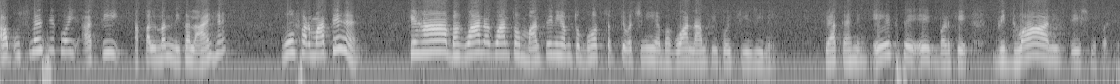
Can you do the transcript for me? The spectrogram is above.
अब उसमें से कोई अति अकलमंद निकल आए हैं, वो फरमाते हैं कि हाँ भगवान भगवान तो हम मानते नहीं, हम तो बहुत सत्यवचनी है, भगवान नाम की कोई चीज़ ही नहीं। क्या कहने? एक से एक बढ़ के विद्वान इस देश में पसे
